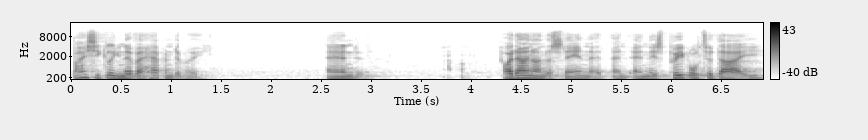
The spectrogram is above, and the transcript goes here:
basically never happened to me. And I don't understand that. And, and there's people today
